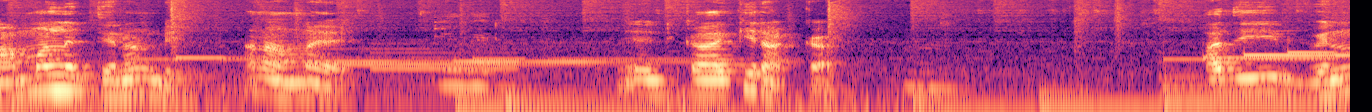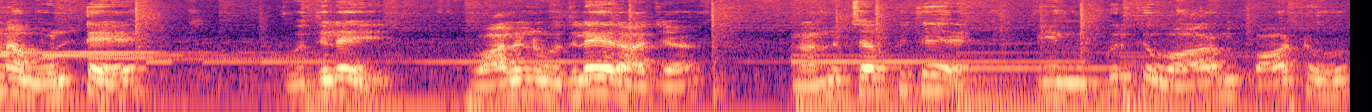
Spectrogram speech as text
మమ్మల్ని తినండి అని అన్నాయి కాకి నక్క. అది విన్న ఉంటే వదిలే వాళ్ళని వదిలే రాజా. నన్ను చంపితే మీ ముగ్గురికి వారం పాటు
